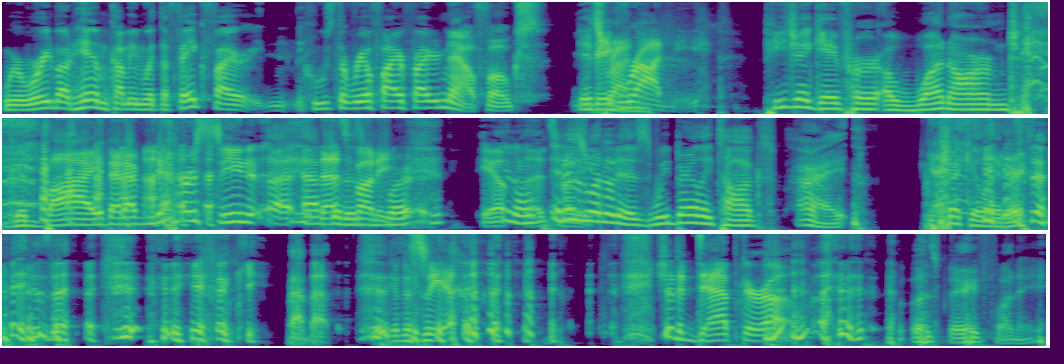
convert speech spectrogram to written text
We were worried about him coming with the fake fire. Who's the real firefighter now, folks? It's Big Rodney. Rodney. PJ gave her a one-armed goodbye that I've never seen uh, after That's this funny. before. Yep, you know, it that's is what it is. We barely talked. All right. Check you later. Is that- Yeah, okay. Good to see you. Should have dapped her up. That was very funny.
